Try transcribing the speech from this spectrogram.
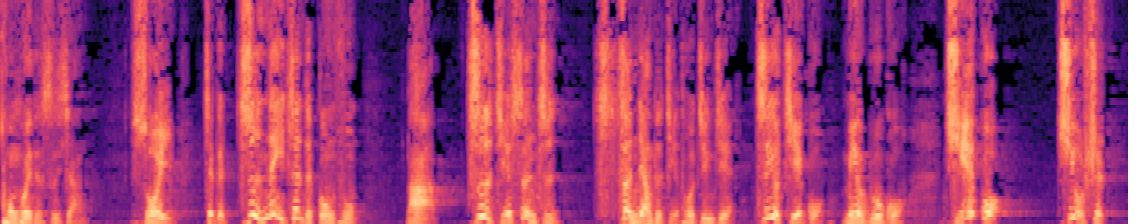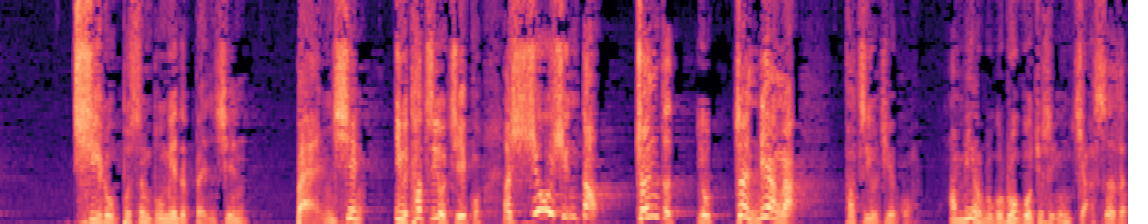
空慧的思想。所以，这个治内政的功夫，啊，自觉甚至正量的解脱境界，只有结果，没有如果。结果就是气入不生不灭的本心，本性，因为它只有结果。啊，修行到真的有正量了，它只有结果啊，没有如果。如果就是用假设的，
